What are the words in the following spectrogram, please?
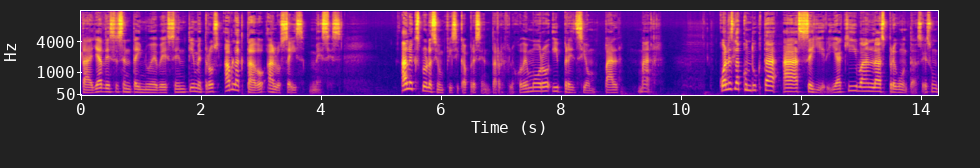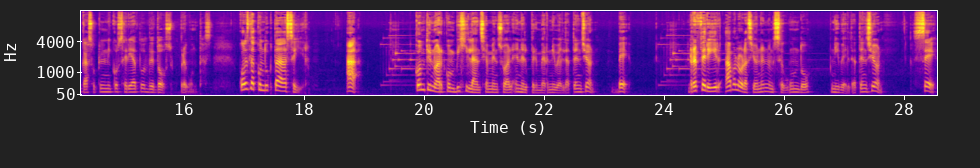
talla de 69 centímetros, ha lactado a los 6 meses. A la exploración física presenta reflejo de moro y presión palmar. ¿Cuál es la conducta a seguir? Y aquí van las preguntas. Es un caso clínico seriado de dos preguntas. ¿Cuál es la conducta a seguir? A. Continuar con vigilancia mensual en el primer nivel de atención. B. Referir a valoración en el segundo nivel de atención. C.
